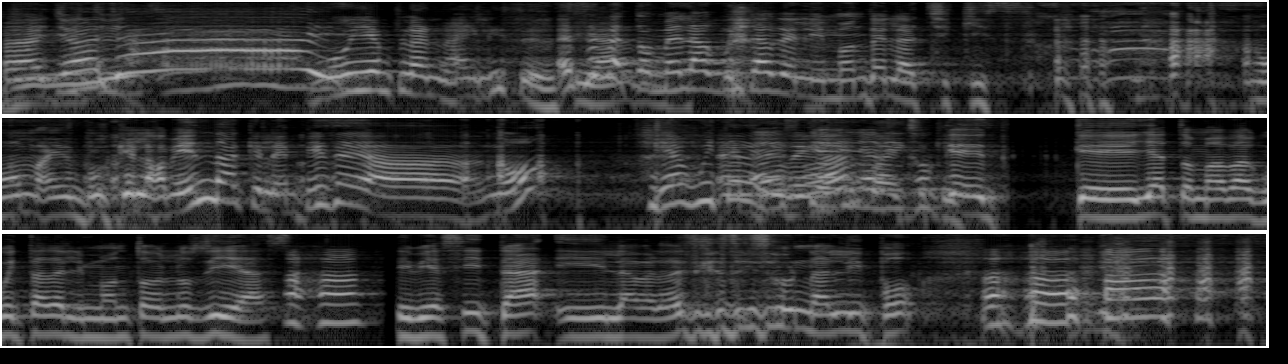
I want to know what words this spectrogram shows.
Ay, ay, ay. Muy en plan, ay, licenciada. Ese me tomé la agüita de limón de la chiquis. No, pues que la venda, que la empiece a. ¿No? ¿Qué agüita de Es que limón, ella dijo chiquis? que, que ella tomaba agüita de limón todos los días, Ajá. tibiecita, y la verdad es que se hizo una lipo.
